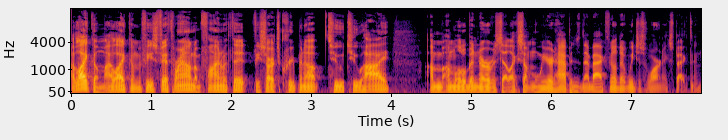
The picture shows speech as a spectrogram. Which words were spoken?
I like him. I like him. If he's fifth round, I'm fine with it. If he starts creeping up too too high, I'm I'm a little bit nervous that like something weird happens in that backfield that we just weren't expecting.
